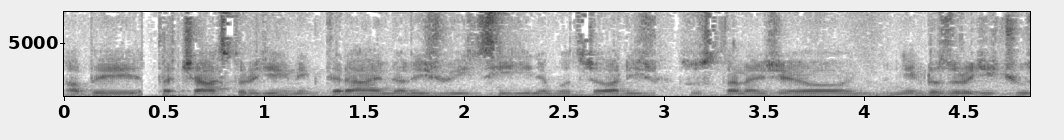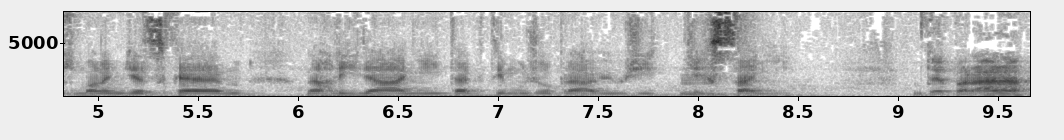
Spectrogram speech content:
aby ta část rodiny, která je neližující, nebo třeba když zůstane že jo, někdo z rodičů s malým dětskem na hlídání, tak ty můžou právě využít těch hmm. saní. To je paráda.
